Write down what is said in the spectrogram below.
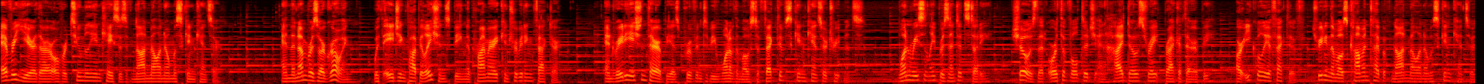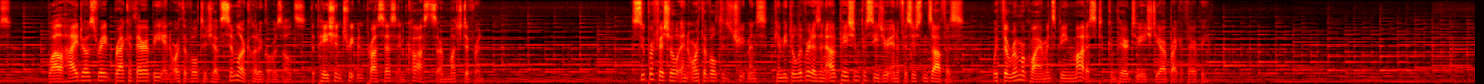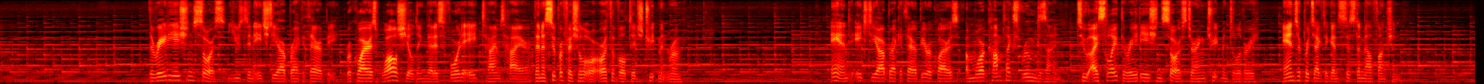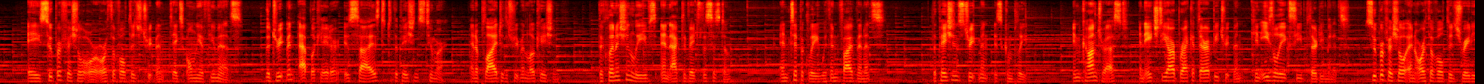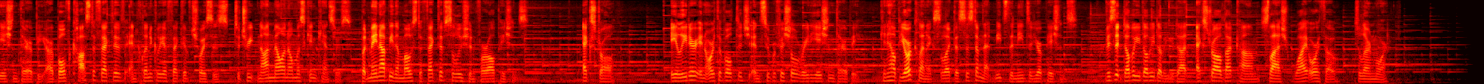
Every year, there are over 2 million cases of non melanoma skin cancer. And the numbers are growing, with aging populations being the primary contributing factor. And radiation therapy has proven to be one of the most effective skin cancer treatments. One recently presented study shows that orthovoltage and high dose rate brachytherapy are equally effective, treating the most common type of non melanoma skin cancers. While high dose rate brachytherapy and orthovoltage have similar clinical results, the patient treatment process and costs are much different. Superficial and orthovoltage treatments can be delivered as an outpatient procedure in a physician's office, with the room requirements being modest compared to HDR brachytherapy. The radiation source used in HDR brachytherapy requires wall shielding that is 4 to 8 times higher than a superficial or orthovoltage treatment room. And HDR brachytherapy requires a more complex room design to isolate the radiation source during treatment delivery and to protect against system malfunction. A superficial or orthovoltage treatment takes only a few minutes. The treatment applicator is sized to the patient's tumor and applied to the treatment location. The clinician leaves and activates the system, and typically within 5 minutes, the patient's treatment is complete. In contrast, an HDR brachytherapy treatment can easily exceed 30 minutes. Superficial and orthovoltage radiation therapy are both cost effective and clinically effective choices to treat non melanoma skin cancers, but may not be the most effective solution for all patients. Xstrahl, a leader in orthovoltage and superficial radiation therapy, can help your clinic select a system that meets the needs of your patients. Visit www.xstrahl.com slash yortho to learn more.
